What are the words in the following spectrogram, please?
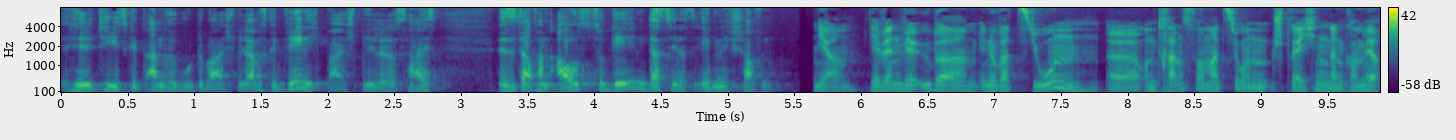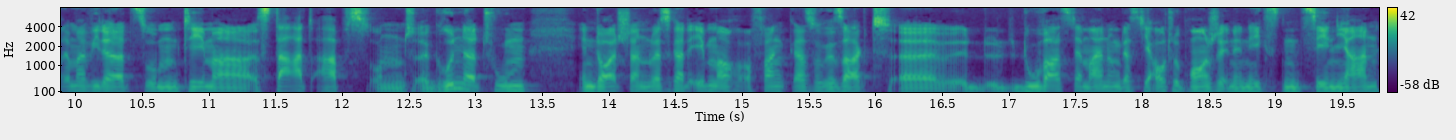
Hilti, es gibt andere gute Beispiele, aber es gibt wenig Beispiele. Das heißt, es ist davon auszugehen, dass sie das eben nicht schaffen. Ja, ja, wenn wir über Innovation äh, und Transformation sprechen, dann kommen wir auch immer wieder zum Thema Start-ups und äh, Gründertum in Deutschland. Du hast gerade eben auch, Frank, hast du gesagt, äh, du warst der Meinung, dass die Autobranche in den nächsten zehn Jahren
